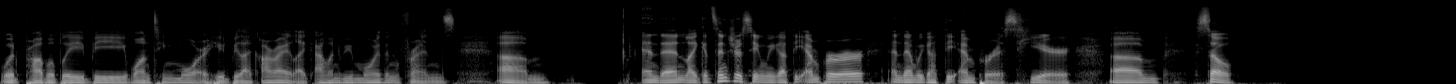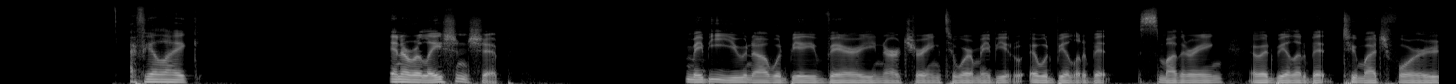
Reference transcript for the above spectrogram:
would probably be wanting more. He would be like all right like i want to be more than friends. Um and then like it's interesting we got the emperor and then we got the empress here. Um so i feel like in a relationship maybe YoonA would be very nurturing to where maybe it, it would be a little bit smothering it would be a little bit too much for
